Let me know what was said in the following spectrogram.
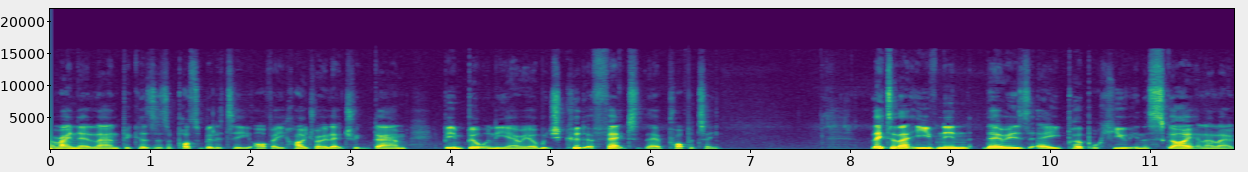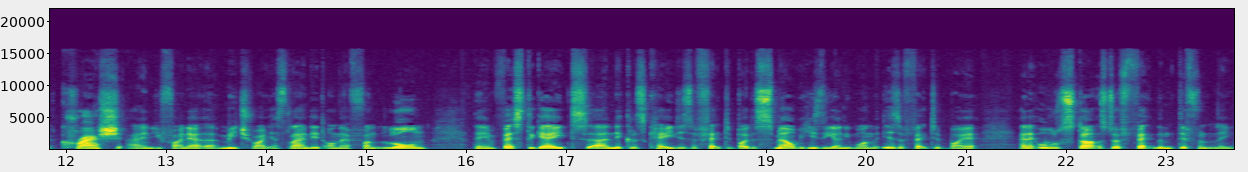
around their land because there's a possibility of a hydroelectric dam being built in the area which could affect their property. Later that evening, there is a purple hue in the sky and a loud crash, and you find out that a meteorite has landed on their front lawn. They investigate. Uh, Nicolas Cage is affected by the smell. He's the only one that is affected by it, and it all starts to affect them differently.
